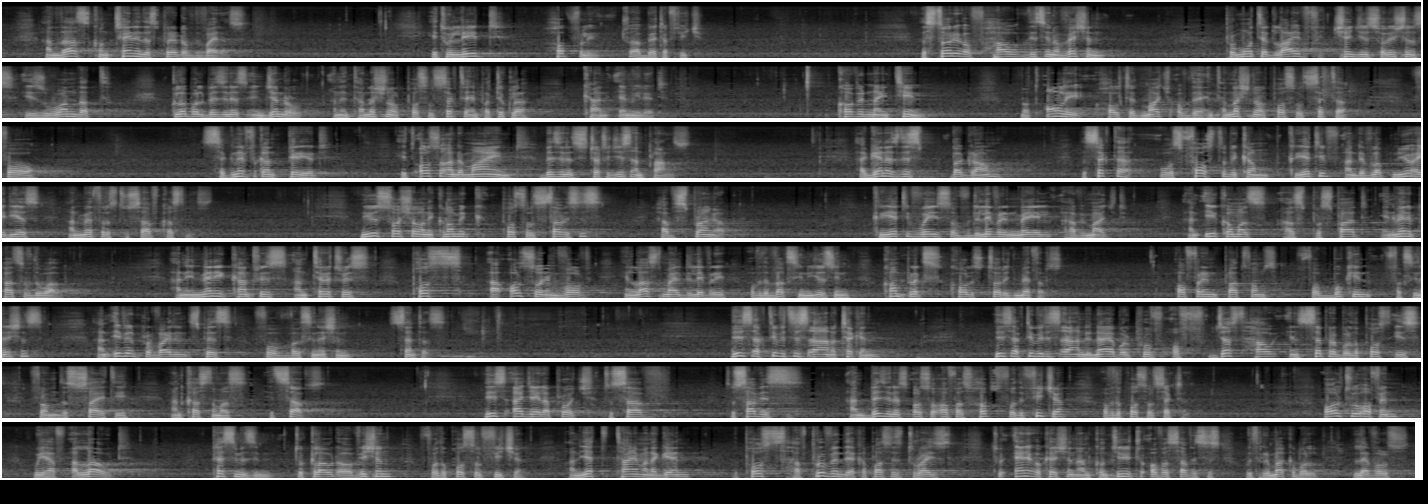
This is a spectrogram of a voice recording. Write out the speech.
and thus containing the spread of the virus. It will lead, hopefully, to a better future. The story of how this innovation promoted life-changing solutions is one that global business in general and international postal sector in particular can emulate. COVID-19 not only halted much of the international postal sector for a significant period, it also undermined business strategies and plans. Against this background, the sector was forced to become creative and develop new ideas and methods to serve customers. New social and economic postal services have sprung up. Creative ways of delivering mail have emerged and e-commerce has prospered in many parts of the world. And in many countries and territories, posts are also involved in last-mile delivery of the vaccine using complex cold storage methods, offering platforms for booking vaccinations and even providing space for vaccination centers. These activities are undertaken these activities are undeniable proof of just how inseparable the post is from the society and customers it serves. This agile approach to, serve, to service and business also offers hopes for the future of the postal sector. All too often, we have allowed pessimism to cloud our vision for the postal future, and yet time and again, the posts have proven their capacity to rise to any occasion and continue to offer services with remarkable levels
